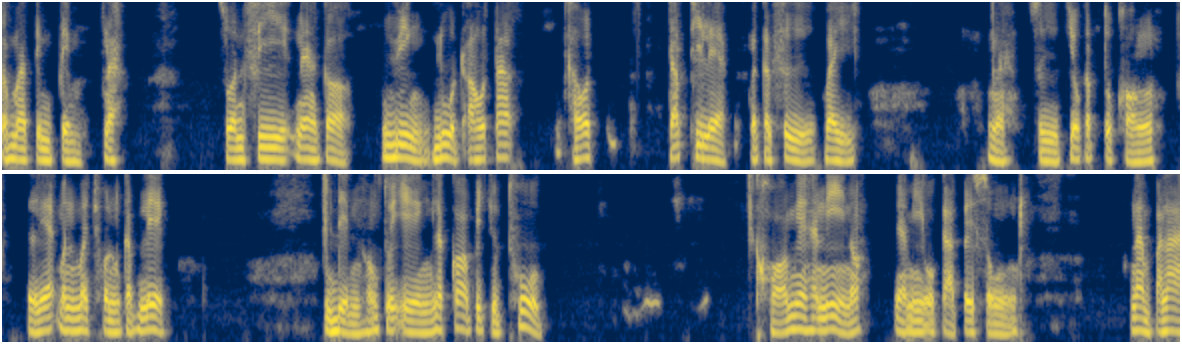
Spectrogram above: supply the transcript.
ก็มาเต็มเต็มๆนะ ส่วนซีเนี่ยก็วิ่งลูดเอาตะเขาจับที่แรกแล้วก็สื่อไปนะสื่อเกี่ยวกับตัวของ และมันมาชนกับเลข เด่นของตัวเอง แล้วก็ไปจุดทูบขอเมียฮันนี่เนาะเนี่ยมีโอกาสไปส่งน้ำปลา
